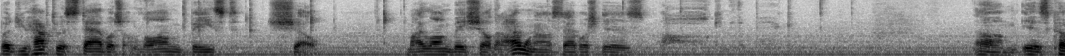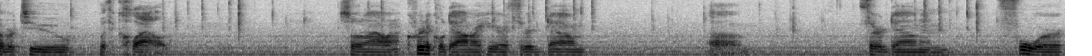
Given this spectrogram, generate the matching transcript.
But you have to establish a long based shell. My long base shell that I want to establish is oh give me the pick. Um, is cover two with a cloud. So now on a critical down right here, third down, um, third down and four,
